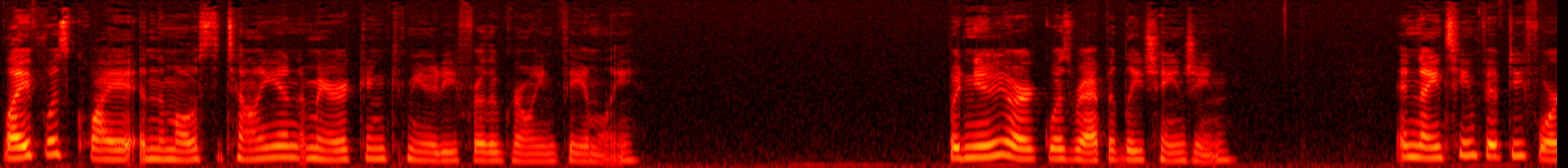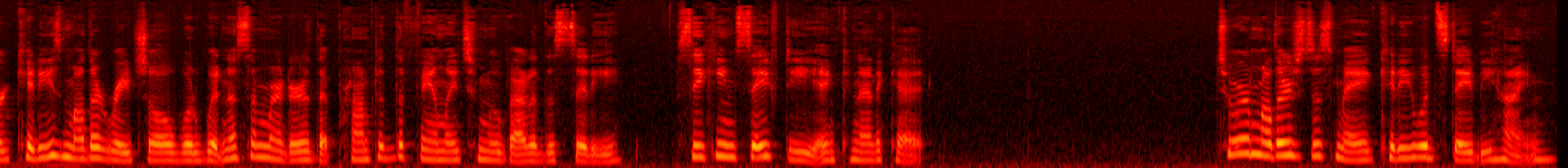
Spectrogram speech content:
Life was quiet in the most Italian American community for the growing family. But New York was rapidly changing. In 1954, Kitty's mother Rachel would witness a murder that prompted the family to move out of the city, seeking safety in Connecticut. To her mother's dismay, Kitty would stay behind.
